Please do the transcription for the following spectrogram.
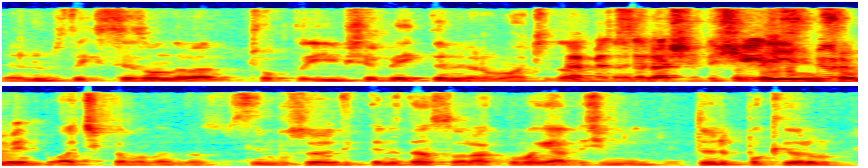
Yani önümüzdeki sezonda ben çok da iyi bir şey beklemiyorum o açıdan. Ben mesela yani, şimdi şeyi düşünüyorum. bu açıklamalardan. Sizin bu söylediklerinizden sonra aklıma geldi. Şimdi dönüp bakıyorum.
